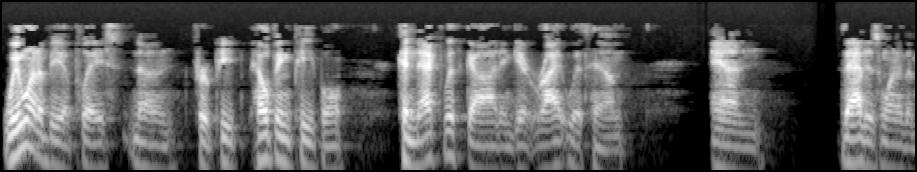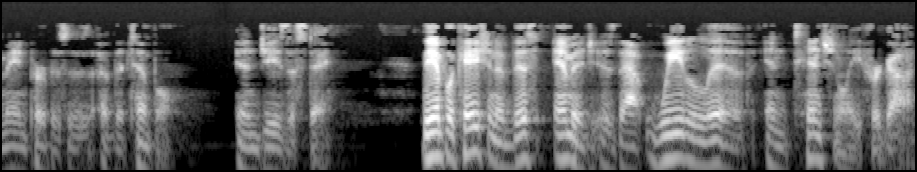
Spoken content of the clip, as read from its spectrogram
We want to be a place known for pe- helping people connect with God and get right with Him. And that is one of the main purposes of the temple in Jesus' day. The implication of this image is that we live intentionally for God.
